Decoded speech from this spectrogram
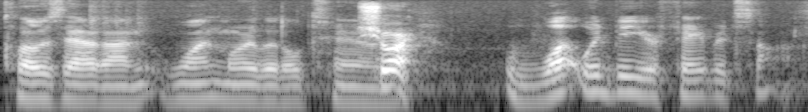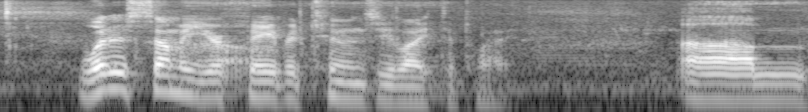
close out on one more little tune. Sure. What would be your favorite song? What are some of your favorite tunes you like to play? Um,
